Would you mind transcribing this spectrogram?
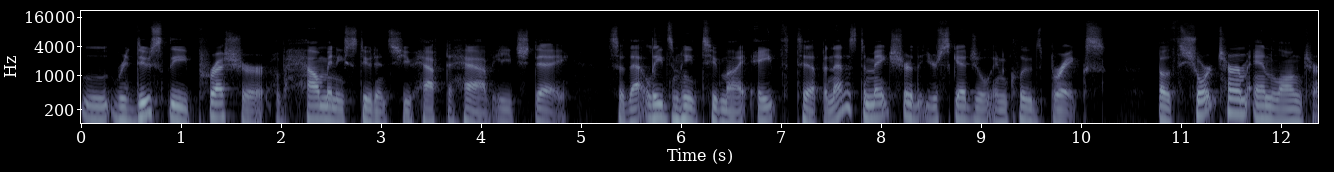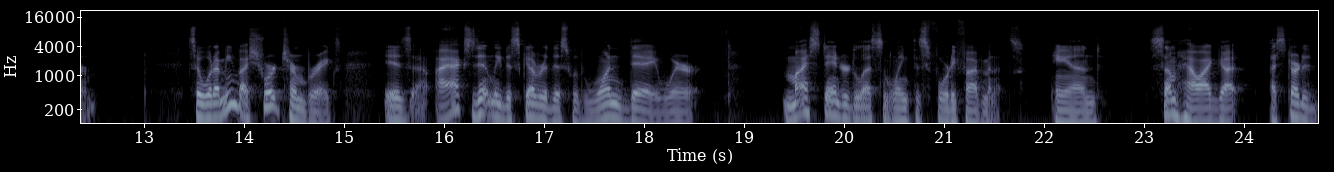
l- reduce the pressure of how many students you have to have each day. So that leads me to my eighth tip, and that is to make sure that your schedule includes breaks, both short term and long term. So, what I mean by short term breaks is I accidentally discovered this with one day where my standard lesson length is 45 minutes. And somehow I got, I started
